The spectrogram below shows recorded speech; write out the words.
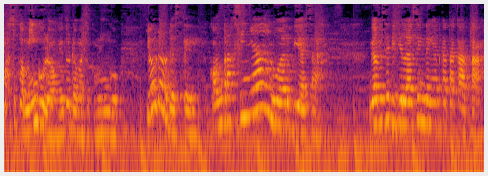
masuk ke minggu dong itu udah masuk ke minggu. Ya udah udah stay. Kontraksinya luar biasa. Nggak bisa dijelasin dengan kata-kata.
